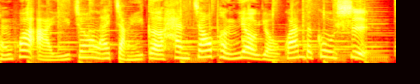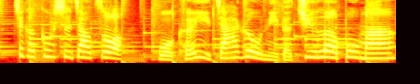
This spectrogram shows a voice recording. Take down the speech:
童话阿姨就要来讲一个和交朋友有关的故事。这个故事叫做《我可以加入你的俱乐部吗》。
